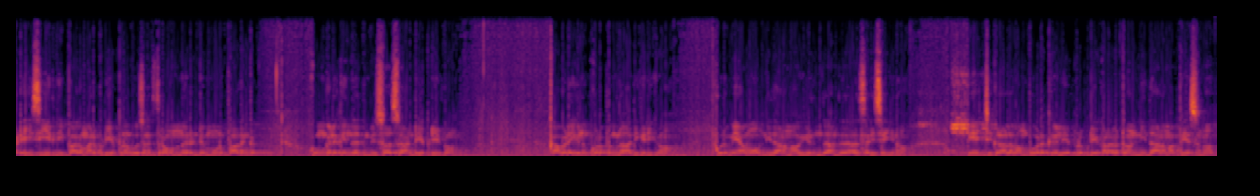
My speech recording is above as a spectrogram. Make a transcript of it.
கடைசி இறுதி பாகமாக இருக்கக்கூடிய புனர்பூச நட்சத்திரம் ஒன்று ரெண்டு மூணு பாதங்கள். உங்களுக்கு இந்த விசுவாச ஆண்டு எப்படி இருக்கும்? கவலைகளும் குழப்பங்களும் அதிகரிக்கும். பொறுமையாகவும் நிதானமாகவும் இருந்து அந்த அதை சரி செய்யணும். பேச்சுக்களால் வம்பு வழக்குகள் ஏற்படக்கூடிய காலகட்டம். நிதானமாக பேசணும்.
